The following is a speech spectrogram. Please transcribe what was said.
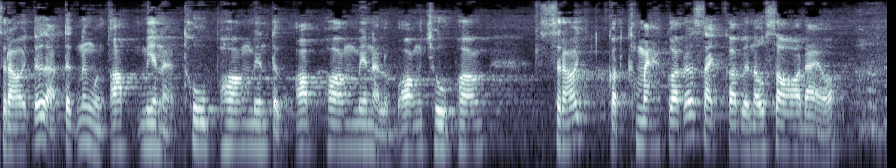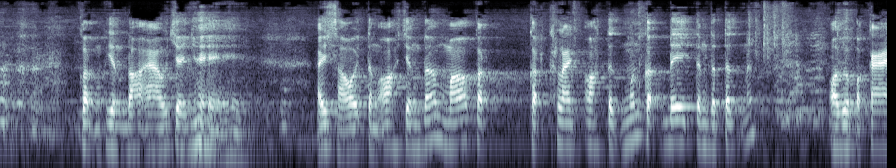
ស្រោចទៅអាទឹកនឹងបង្អប់មានអាធូបផង មានទឹកអប់ផង មានអាលំអងឈូបផង ស្រោចគាត់ខ្មាស់គាត់ទៅសាច់គាត់វានៅសដែរហ៎គាត់មិនហ៊ានដោះអាវចេញទេហើយស្រោចទាំងអស់ចឹងទៅមកគាត់គាត់ខ្លាចអស់ទឹកមុនគាត់ដេកទាំងទៅទឹកហ្នឹងឲ្យវាប្រកែ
